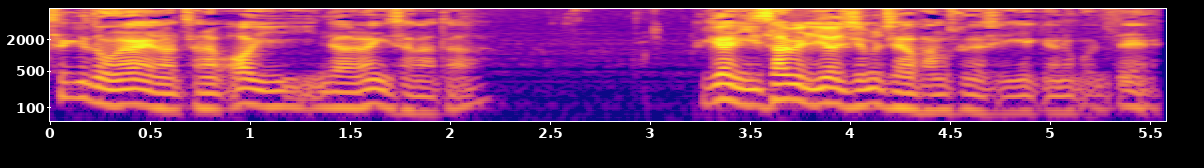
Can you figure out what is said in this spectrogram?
특이 동향이 나타나면 어, 이, 이 나라는 이상하다. 그게 한 2, 3일 이어지면 제가 방송에서 얘기하는 건데,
